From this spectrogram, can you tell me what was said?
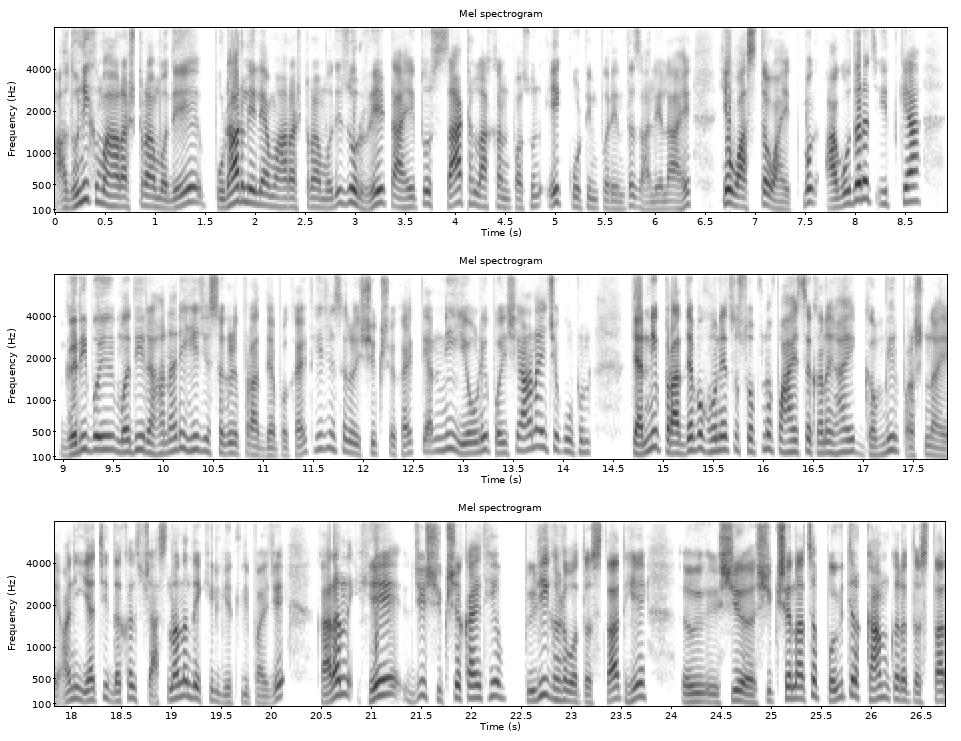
आधुनिक महाराष्ट्रामध्ये पुढारलेल्या महाराष्ट्रामध्ये जो रेट आहे तो साठ लाखांपासून एक कोटींपर्यंत झालेला आहे. हे वास्तव आहेत. मग अगोदरच इतक्या गरिबीमध्ये राहणारे हे जे सगळे प्राध्यापक आहेत हे जे सगळे शिक्षक आहेत त्यांनी एवढे पैसे आणायचे कुठून? त्यांनी प्राध्यापक होण्याचं स्वप्न पाहायचं का नाही? हा एक गंभीर प्रश्न आहे आणि याची दखल शासनानं देखील घेतली पाहिजे. कारण हे जे शिक्षक आहेत हे पिढी घडवत असतात. हे शि शिक्षणाचं पवित्र काम करत असतात.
